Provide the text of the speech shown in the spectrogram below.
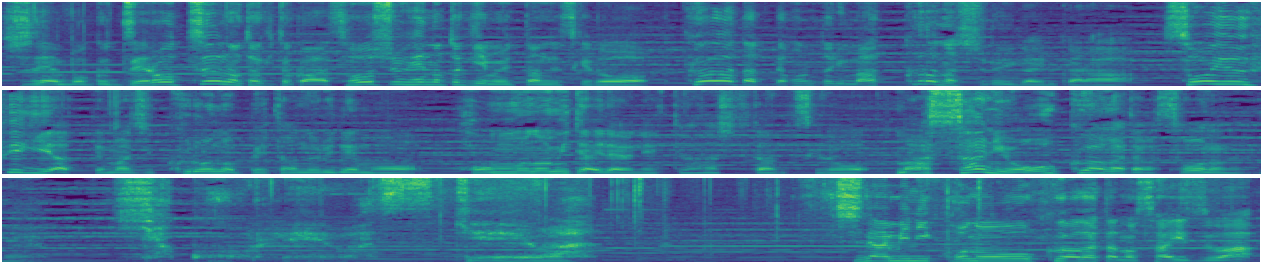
そしてね、僕、02の時とか、総集編の時にも言ったんですけど、クワガタって本当に真っ黒な種類がいるから、そういうフィギュアってマジ黒のベタ塗りでも、本物みたいだよねっていう話してたんですけど、まさに大クワガタがそうなのよね。いや、これはすげえわ。ちなみにこのオオクワガタのサイズは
